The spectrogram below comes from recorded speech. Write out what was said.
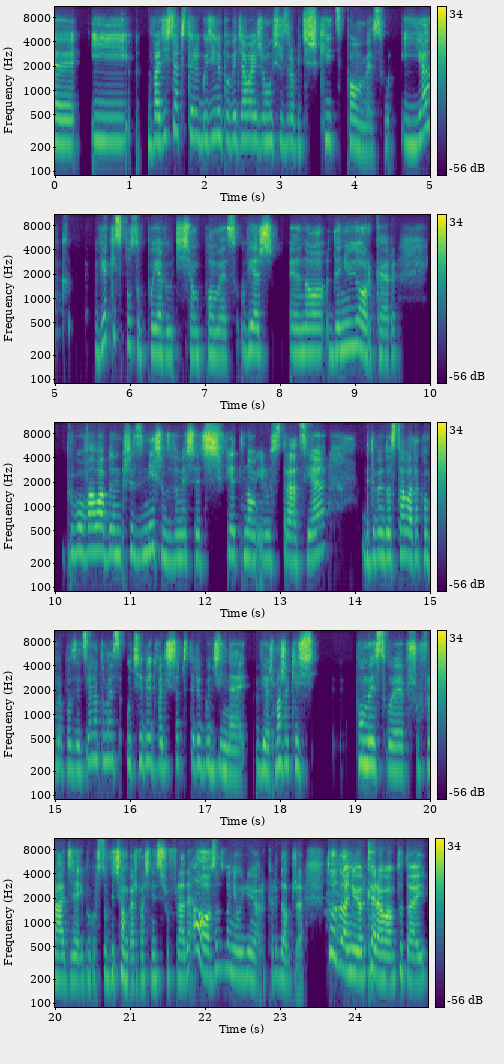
e, i 24 godziny powiedziałaś, że musisz zrobić szkic, pomysł. I jak, w jaki sposób pojawił ci się pomysł? Wiesz, e, no The New Yorker, próbowałabym przez miesiąc wymyśleć świetną ilustrację, gdybym dostała taką propozycję, natomiast u ciebie 24 godziny, wiesz, masz jakieś pomysły w szufladzie i po prostu wyciągasz właśnie z szuflady, o, zadzwonił New Yorker, dobrze, to dla New Yorkera mam tutaj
